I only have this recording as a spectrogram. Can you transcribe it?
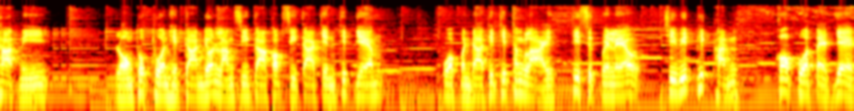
ชาตินี้ ลองทบทวนเหตุการณ์ย้อนหลังสีกาครอบสีกาเกณฑ์ทิดแย้ม พวกบรรดาทิศทิศทั้งหลายที่ศึกไปแล้ว ชีวิตพลิกผัน ครอบครัวแตกแยก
